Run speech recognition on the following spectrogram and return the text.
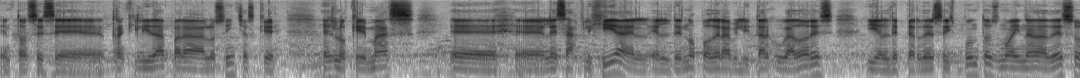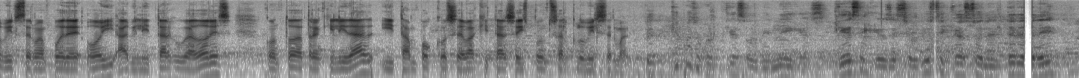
Entonces, eh, tranquilidad para los hinchas, que es lo que más eh, eh, les afligía, el, de no poder habilitar jugadores y el de perder seis puntos. No hay nada de eso. Wilstermann puede hoy habilitar jugadores con toda tranquilidad y tampoco se va a quitar seis puntos al club Wilstermann. ¿Qué pasó con el caso de Venegas? Que es el que resolvió este caso en el TLD,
